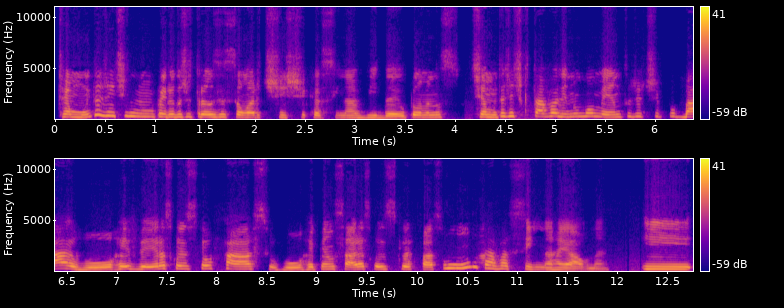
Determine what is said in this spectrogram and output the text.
Tinha muita gente num período de transição artística, assim, na vida. Eu, pelo menos, tinha muita gente que tava ali no momento de tipo, bah, eu vou rever as coisas que eu faço, eu vou repensar as coisas que eu faço. O mundo tava assim, na real, né? E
